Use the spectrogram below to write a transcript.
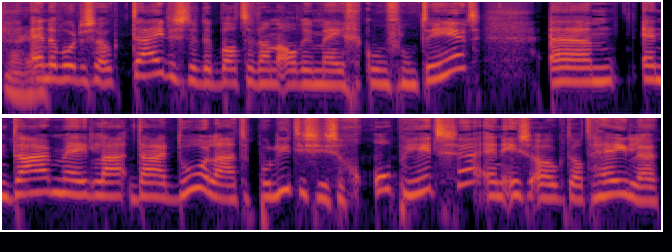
Nou ja. En daar worden ze ook tijdens de debatten dan alweer mee geconfronteerd. Um, en daarmee la daardoor laten politici zich ophitsen. En is ook dat hele,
